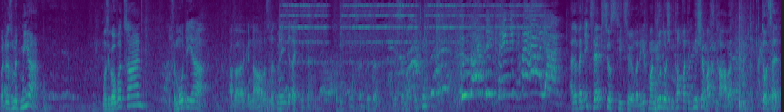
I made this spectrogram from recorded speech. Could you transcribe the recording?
Was ist mit mir? Muss ich auch was zahlen? Ich vermute ja. Aber genaueres wird man Ihnen direkt mitteilen. Bitte, gehst du mal gucken? Du sollst den ärgern! Also wenn ich Selbstjustiz höre, die geht man nur durch den Kopf, was ich nicht gemacht habe. Dussel.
